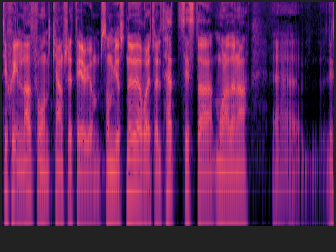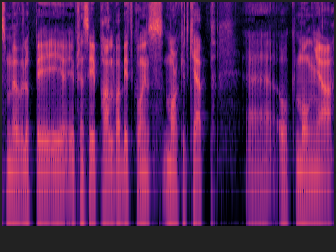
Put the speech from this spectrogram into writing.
Till skillnad från kanske ethereum som just nu har varit väldigt hett de sista månaderna. Eh, liksom är väl uppe i, i, i princip halva bitcoins market cap eh, och många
